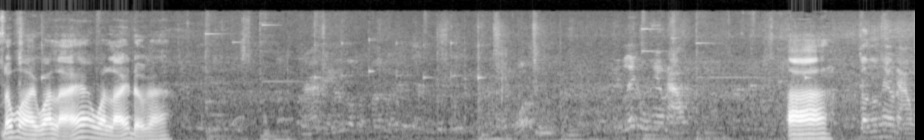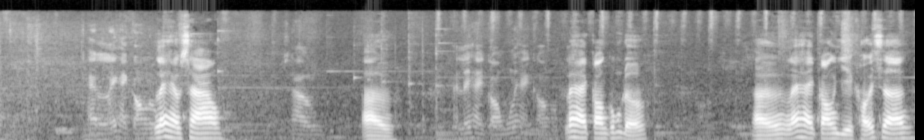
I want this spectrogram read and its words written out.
Đúng rồi qua lễ qua lễ được à. Lấy con heo nào? À. Cần con heo nào? Hay là lấy hai con luôn? Lấy heo sao? Sao luôn? Ừ. Hay lấy hai con lấy hai con không? Lấy hai con cũng được. Ừ lấy hai con gì khỏi sơn.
